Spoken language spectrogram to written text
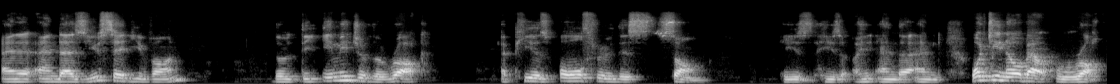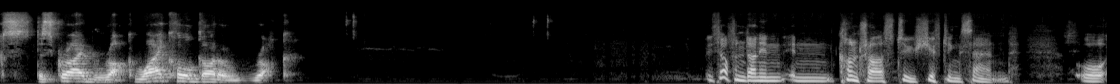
And, and as you said, Yvonne, the, the image of the rock appears all through this song. He's, he's, and, uh, and what do you know about rocks? Describe rock. Why call God a rock? It's often done in, in contrast to shifting sand, or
